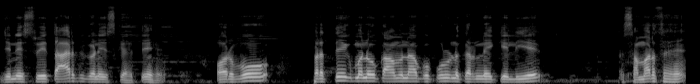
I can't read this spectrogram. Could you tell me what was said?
जिन्हें श्वेतार्क गणेश कहते हैं। और वो प्रत्येक मनोकामना को पूर्ण करने के लिए समर्थ हैं।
